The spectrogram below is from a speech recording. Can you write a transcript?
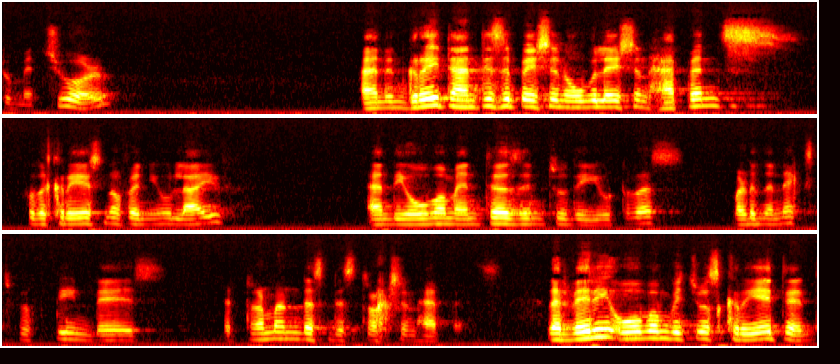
to mature. And in great anticipation, ovulation happens for the creation of a new life, and the ovum enters into the uterus. But in the next 15 days, a tremendous destruction happens. That very ovum which was created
